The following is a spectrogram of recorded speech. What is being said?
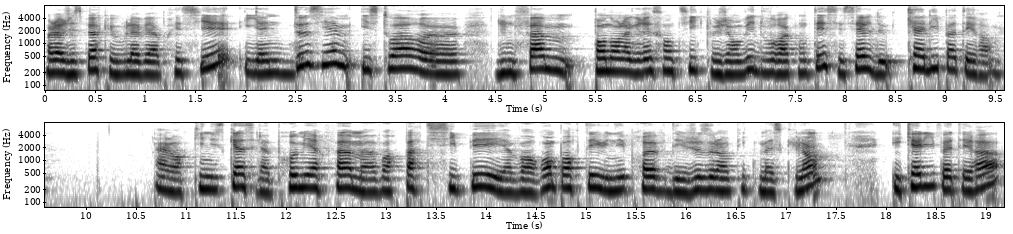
Voilà, j'espère que vous l'avez appréciée. Il y a une deuxième histoire euh, d'une femme pendant la Grèce antique que j'ai envie de vous raconter, c'est celle de Calipatera. Alors, Kiniska, c'est la première femme à avoir participé et avoir remporté une épreuve des Jeux olympiques masculins. Et Kalipatera,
